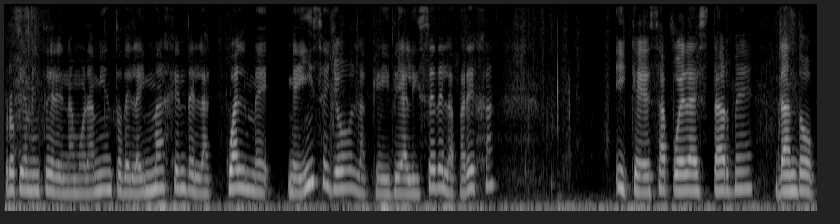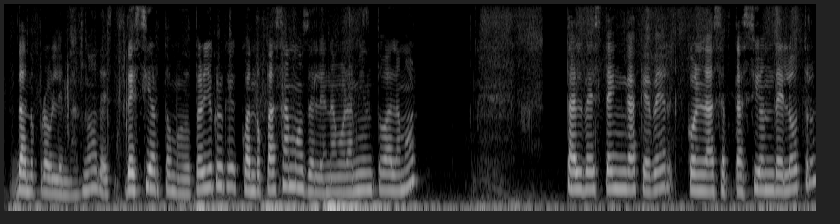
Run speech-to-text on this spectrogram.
propiamente del enamoramiento, de la imagen de la cual me, me hice yo, la que idealicé de la pareja y que esa pueda estarme dando, dando problemas, ¿no? De, de cierto modo. Pero yo creo que cuando pasamos del enamoramiento al amor, tal vez tenga que ver con la aceptación del otro,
